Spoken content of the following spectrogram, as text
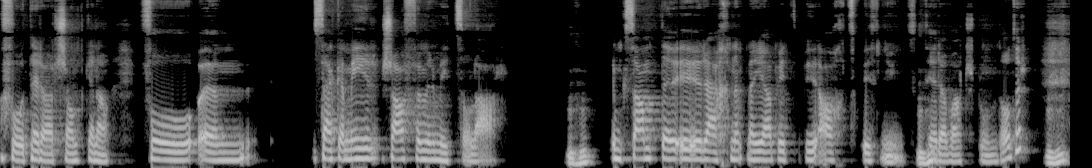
Von Terawattstunden, genau. Von, ähm, sagen wir, schaffen wir mit Solar. Mhm. Im Gesamten äh, rechnet man ja bei, 80 bis 90 mhm. Terawattstunden, oder? Mhm.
